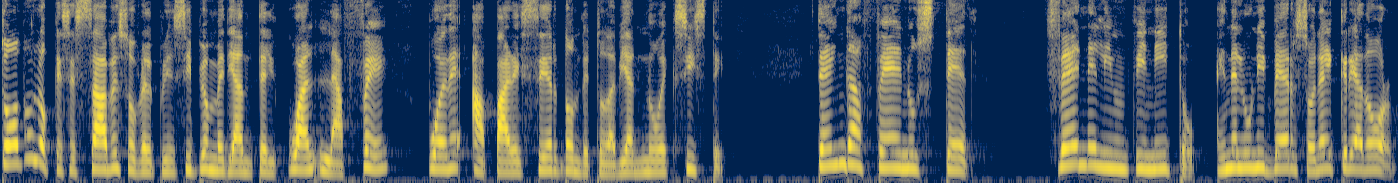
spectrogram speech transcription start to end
todo lo que se sabe sobre el principio mediante el cual la fe puede aparecer donde todavía no existe. Tenga fe en usted, fe en el infinito, en el universo, en el creador.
